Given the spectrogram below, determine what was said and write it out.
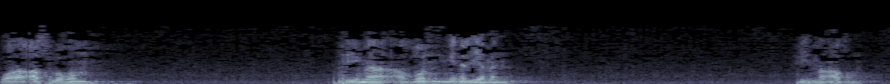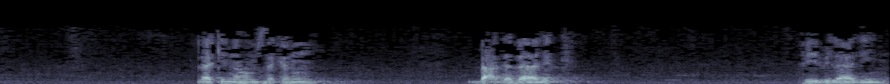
وأصلهم فيما أظن من اليمن. فيما أظن. لكنهم سكنوا بعد ذلك في بلاد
